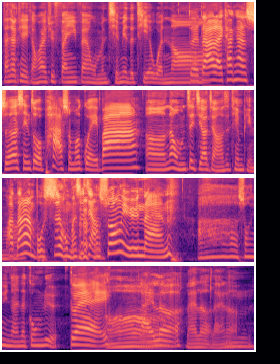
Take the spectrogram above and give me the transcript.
大家可以赶快去翻一翻我们前面的贴文哦。对，大家来看看十二星座怕什么鬼吧。嗯、呃，那我们这集要讲的是天平吗？啊，当然不是，我们是讲双鱼男 啊，双鱼男的攻略。对，哦，来了，来了，来了，嗯、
